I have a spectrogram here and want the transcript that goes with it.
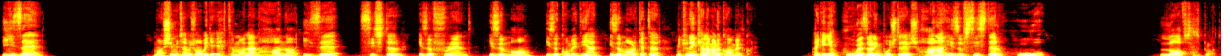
is a ماشین می‌تونه به شما بگه احتمالا هانا ایزه سیستر ایزه فرند ایزه مام ایزه کمدین ایزه مارکتر می‌تونه این کلمه رو کامل کنه. اگه یه who بذاریم پشتش Hannah is sister who loves his brother.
